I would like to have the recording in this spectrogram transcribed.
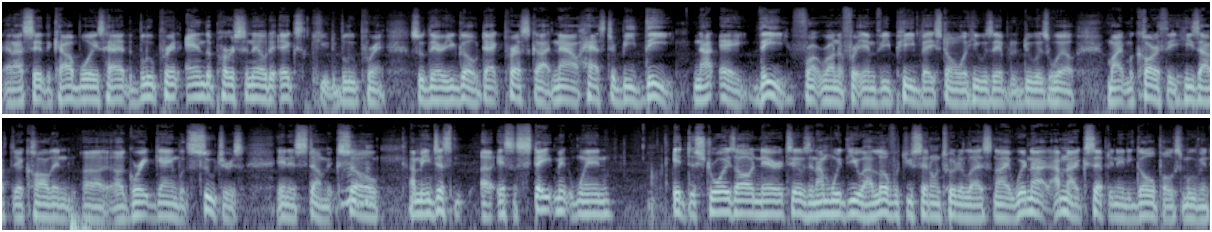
And I said the Cowboys had the blueprint and the personnel to execute the blueprint. So there you go. Dak Prescott now has to be the, not a, the front runner for MVP based on what he was able to do as well. Mike McCarthy, he's out there calling uh, a great game with sutures in his stomach. So, mm-hmm. I mean, just uh, it's a statement win it destroys all narratives and i'm with you i love what you said on twitter last night we're not i'm not accepting any goalposts moving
